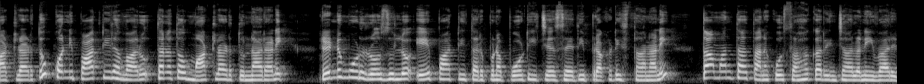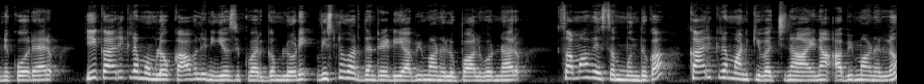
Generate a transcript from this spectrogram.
మాట్లాడుతూ కొన్ని పార్టీల వారు తనతో మాట్లాడుతున్నారని రెండు మూడు రోజుల్లో ఏ పార్టీ తరపున పోటీ చేసేది ప్రకటిస్తానని తామంతా తనకు సహకరించాలని వారిని కోరారు. ఈ కార్యక్రమంలో కావలి నియోజకవర్గంలోని విష్ణువర్ధన్ రెడ్డి అభిమానులు పాల్గొన్నారు. సమావేశం ముందుగా కార్యక్రమానికి వచ్చిన ఆయన అభిమానులను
